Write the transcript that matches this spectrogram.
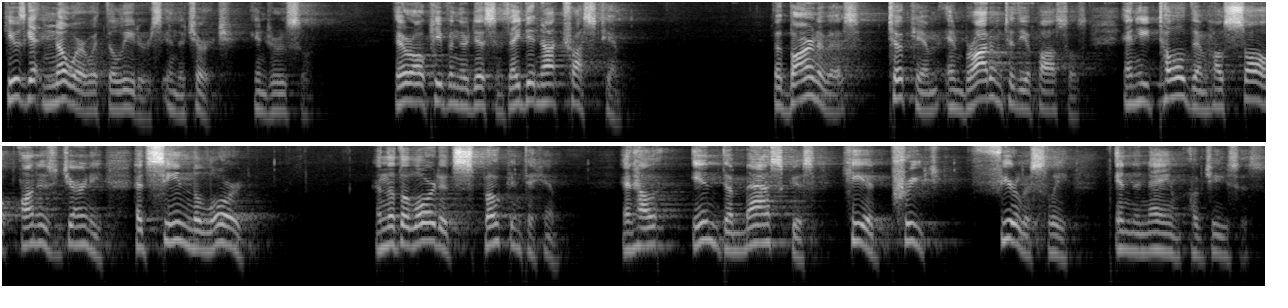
He was getting nowhere with the leaders in the church in Jerusalem. They were all keeping their distance. They did not trust him. But Barnabas took him and brought him to the apostles. And he told them how Saul, on his journey, had seen the Lord and that the Lord had spoken to him, and how in Damascus he had preached fearlessly in the name of Jesus.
